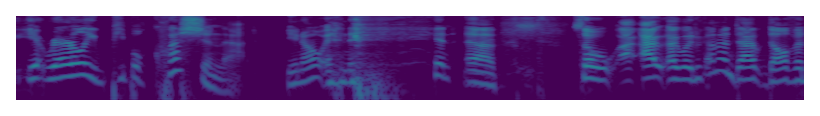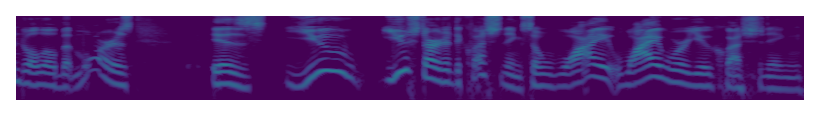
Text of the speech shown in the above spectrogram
yet rarely people question that, you know, and, and uh, so I, I would kind of delve into a little bit more is is you you started to questioning. So why why were you questioning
